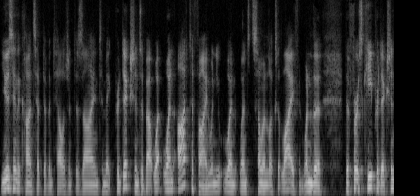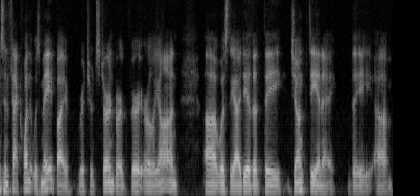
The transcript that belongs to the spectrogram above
using the concept of intelligent design to make predictions about what one ought to find when you when when someone looks at life. And one of the the first key predictions, in fact, one that was made by Richard Sternberg very early on, uh, was the idea that the junk DNA, the um,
